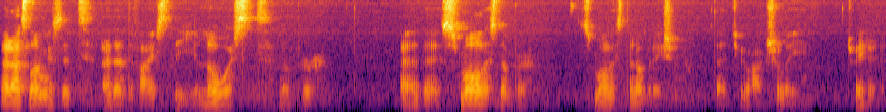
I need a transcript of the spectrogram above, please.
but as long as it identifies the lowest number, uh, the smallest number, smallest denomination that you actually traded in.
